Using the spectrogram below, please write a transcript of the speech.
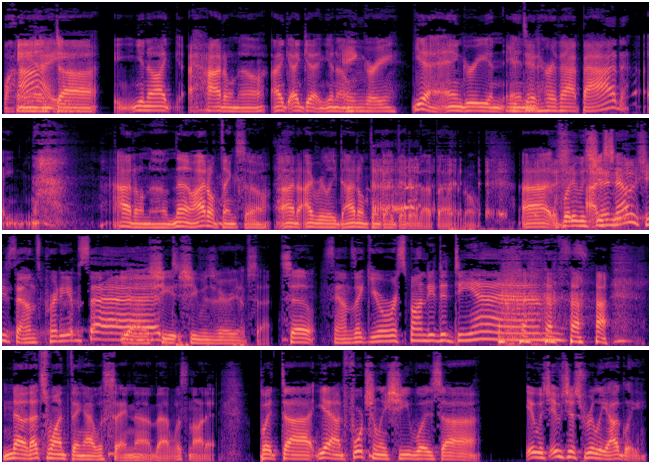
Why? and uh, you know I I don't know I, I get you know Angry. yeah angry and You and did her that bad? I, I don't know. No, I don't think so. I, I really, I don't think I did her that bad at all. Uh, but it was just. I don't know. She sounds pretty upset. yeah, she she was very upset. So sounds like you were responding to DMs. no, that's one thing I will say. No, that was not it. But uh, yeah, unfortunately, she was. Uh, it was it was just really ugly.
